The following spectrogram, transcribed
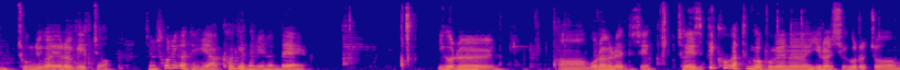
음, 종류가 여러 개 있죠. 지금 소리가 되게 약하게 들리는데 이거를 어 뭐라 그래야 되지? 저희 스피커 같은 거 보면은 이런 식으로 좀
